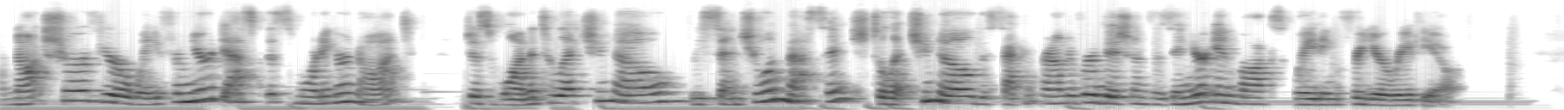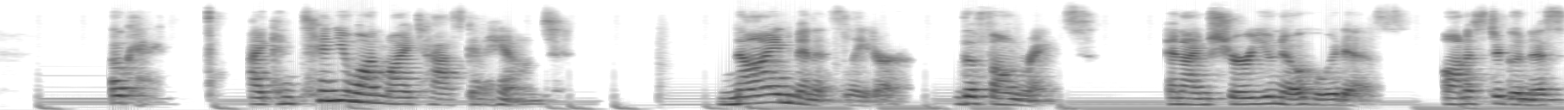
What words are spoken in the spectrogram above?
I'm not sure if you're away from your desk this morning or not. Just wanted to let you know we sent you a message to let you know the second round of revisions is in your inbox waiting for your review. Okay, I continue on my task at hand. Nine minutes later, the phone rings, and I'm sure you know who it is. Honest to goodness,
